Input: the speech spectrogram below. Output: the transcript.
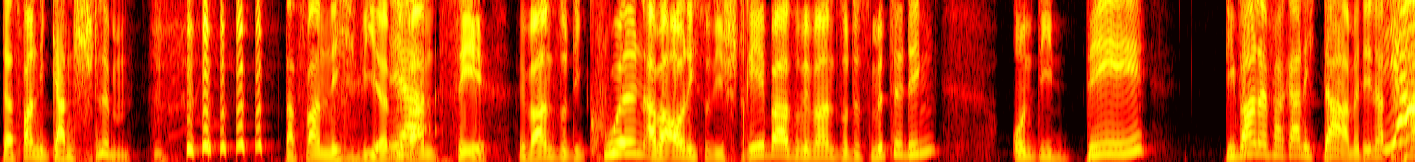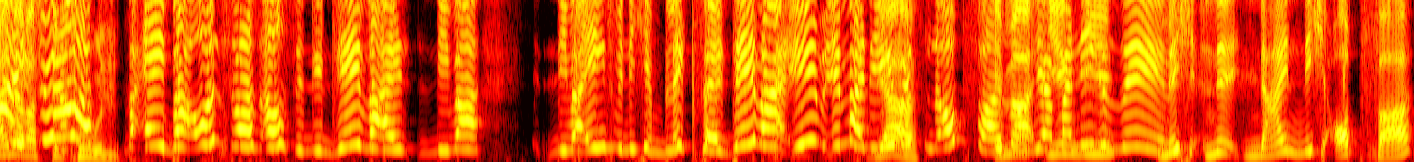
das waren die ganz schlimmen. Das waren nicht wir, wir Ja. waren C. Wir waren so die coolen, aber auch nicht so die Streber, so wir waren so das Mittelding. Und die D, die waren einfach gar nicht da, mit denen hatte Ja, keiner was zu tun. Ey, bei uns war es auch so. Die D war ein, die war, die war irgendwie nicht im Blickfeld. D war üb, immer die Ja, übelsten Opfer. Immer so, die hat man nie gesehen. Nicht, ne, nein, nicht Opfer.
